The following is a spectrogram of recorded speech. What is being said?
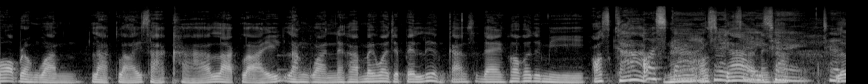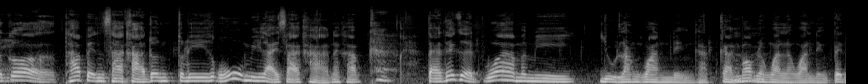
มอบรางวัลหลากหลายสาขาหลากหลายรางวัลนะครับ ไม่ว่าจะเป็นเรื่องการแสดงเขาก็จะมีออสการ์ออสการ์นะออสการ์ใช่ใช่นะครับใช่ใช่แล้วก็ถ้าเป็นสาขาดนตรีโอ้มีหลายสาขานะครับค่ะแต่ถ้าเกิดว่ามันมีอยู่รางวัลหนึ่งครับ การมอบรางวัลรางวัลหนึ่งเป็น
